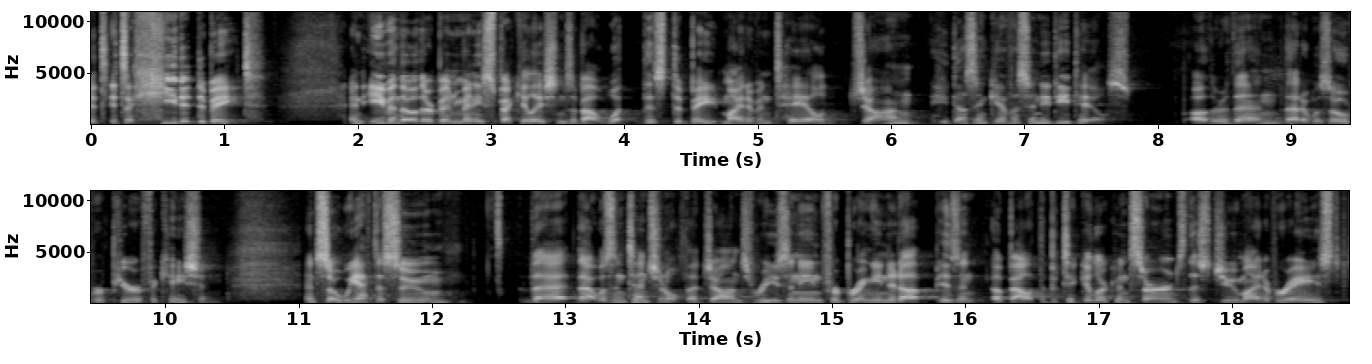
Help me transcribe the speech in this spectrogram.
it's, it's a heated debate. And even though there have been many speculations about what this debate might have entailed, John, he doesn't give us any details other than that it was over purification. And so we have to assume that that was intentional, that John's reasoning for bringing it up isn't about the particular concerns this Jew might have raised,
